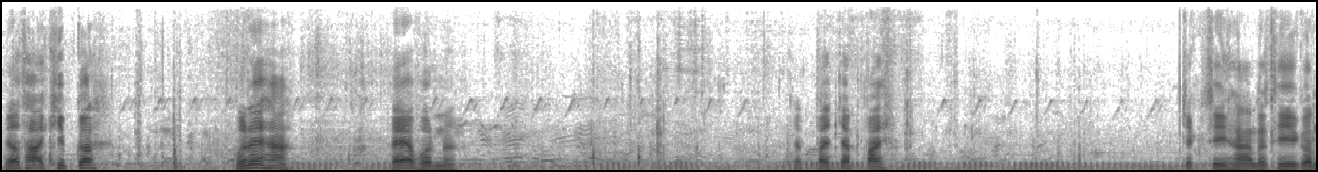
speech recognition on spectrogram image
เดี๋ยวถ่ายคลิปกันเมื่อไหร่ฮะแพ้เพิ่นน่ะ จัดไปจัดไปจักสี่หานาทีก่อน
